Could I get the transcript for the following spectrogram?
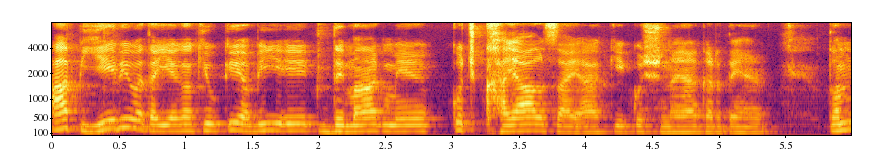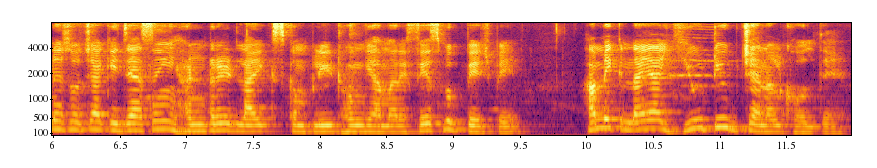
आप ये भी बताइएगा, क्योंकि अभी एक दिमाग में कुछ ख्याल सा आया कि कुछ नया करते हैं। तो हमने सोचा कि जैसे ही हंड्रेड लाइक्स कंप्लीट होंगे हमारे फेसबुक पेज पे, हम एक नया यूट्यूब चैनल खोलते हैं।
